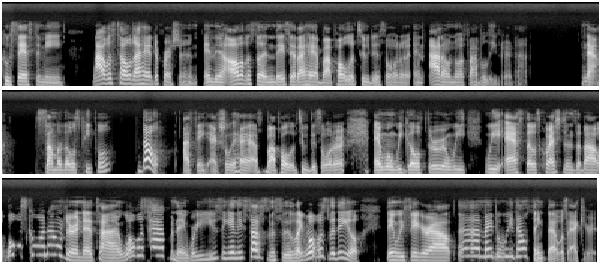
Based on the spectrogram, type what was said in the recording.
who says to me, I was told I had depression, and then all of a sudden they said I had bipolar 2 disorder, and I don't know if I believe it or not. Now, some of those people don't I think actually have bipolar 2 disorder. And when we go through and we we ask those questions about what was going on during that time, what was happening, were you using any substances, like what was the deal? Then we figure out uh, maybe we don't think that was accurate.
